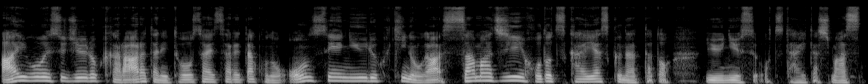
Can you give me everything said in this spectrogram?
iOS16 から新たに搭載されたこの音声入力機能が凄まじいほど使いやすくなったというニュースをお伝えいたします。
